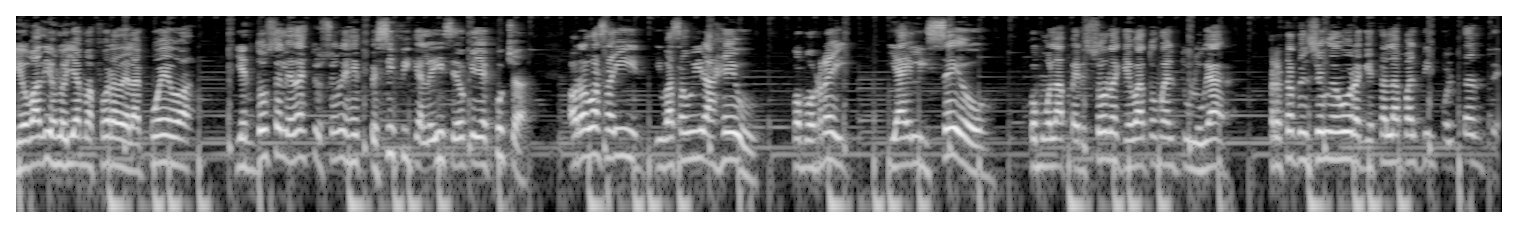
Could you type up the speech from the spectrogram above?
Jehová Dios lo llama fuera de la cueva y entonces le da instrucciones específicas, le dice, ok, escucha, ahora vas a ir y vas a unir a Jehu como rey y a Eliseo como la persona que va a tomar tu lugar. Presta atención ahora que está en la parte importante.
